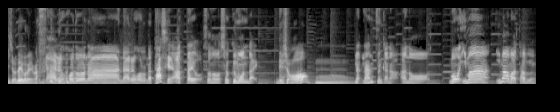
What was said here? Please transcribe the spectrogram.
以上でございます。なるほどな。なるほどな。確かにあったよ。その食問題。でしょ？うん。ななんつうんかな。あのもう今今は多分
